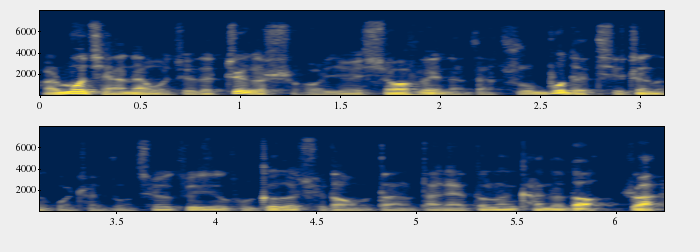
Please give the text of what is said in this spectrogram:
而目前呢，我觉得这个时候，因为消费呢在逐步的提振的过程中，其实最近从各个渠道我们大大概都能看得到，是吧？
